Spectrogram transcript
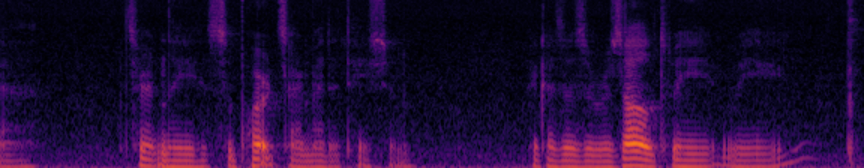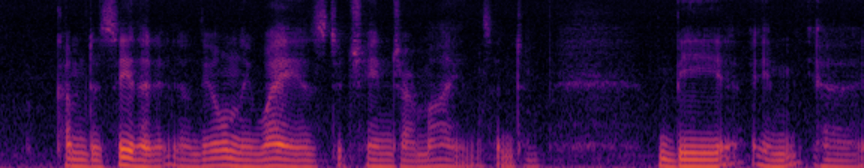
uh, certainly supports our meditation. Because as a result, we, we come to see that you know, the only way is to change our minds and to be in, uh,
